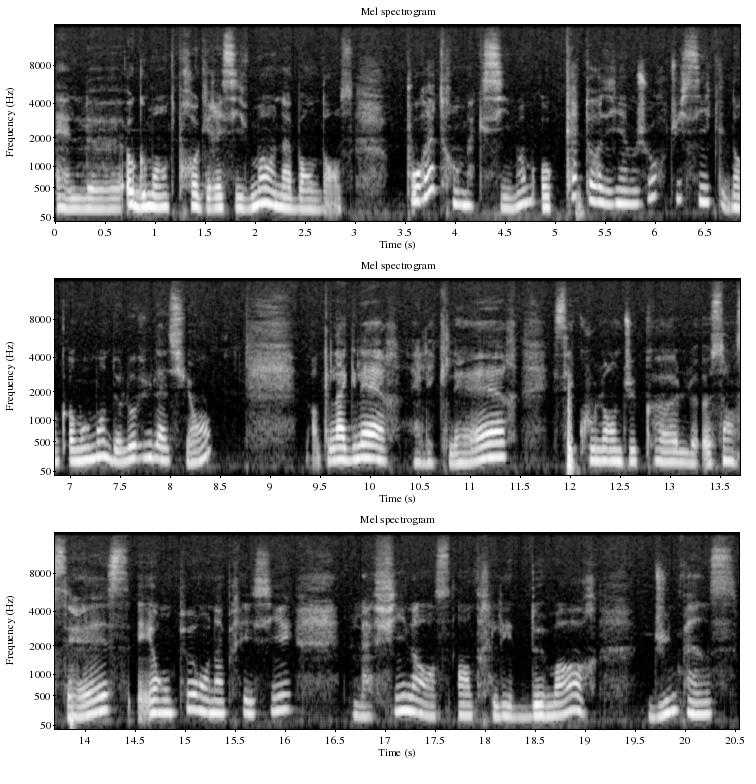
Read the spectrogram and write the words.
elle euh, augmente progressivement en abondance pour être au maximum au 14e jour du cycle, donc au moment de l'ovulation. Donc la glaire, elle est claire, s'écoulant du col euh, sans cesse et on peut en apprécier la filance entre les deux morts d'une pince.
